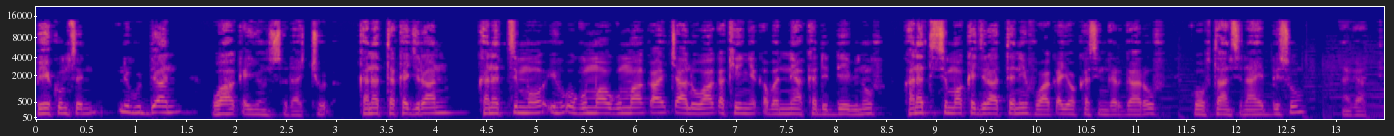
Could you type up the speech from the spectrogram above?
beekumsa inni guddaan waaqayyoon sodaachuudha. Kanatti akka jiraannu kanatti immoo ogummaa ogummaa caalu waaqa keenya qabannee akka deddeebinuuf kanattis immoo akka jiraattaniif waaqayyo akkasiin gargaaruuf gooftaan sinaa eebbisu nagaatti.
